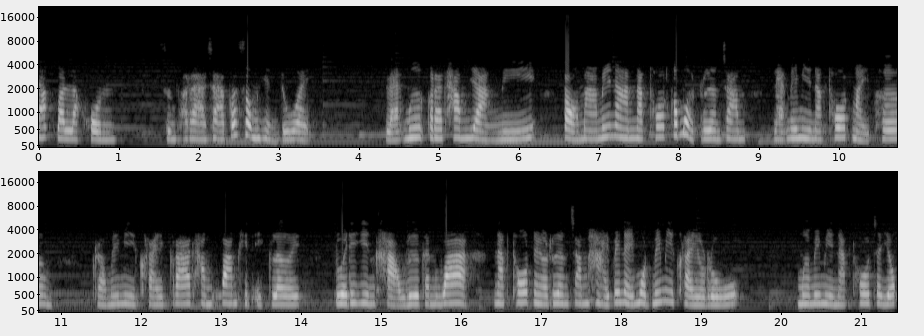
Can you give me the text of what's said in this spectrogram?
ยักษ์วันละคน ซึ่งพระราชาก็ทรงเห็นด้วยและเมื่อกระทำอย่างนี้ ต่อมาไม่นานนักโทษก็หมดเรือนจำและไม่มีนักโทษใหม่เพิ่ม เพราะไม่มีใครกล้าทำความผิดอีกเลยด้วยได้ยินข่าวลือกันว่า นักโทษในเรือนจำหายไปไหนหมดไม่มีใครรู้ เมื่อไม่มีนักโทษจะยก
